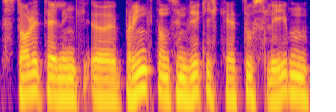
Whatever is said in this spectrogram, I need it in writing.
Storytelling äh, bringt uns in Wirklichkeit durchs Leben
